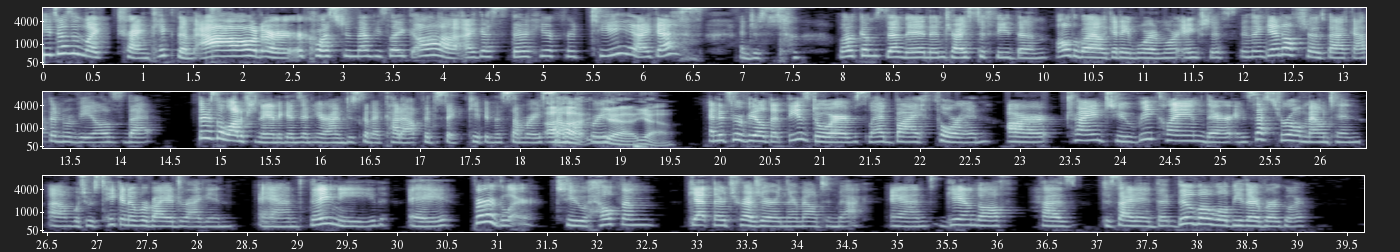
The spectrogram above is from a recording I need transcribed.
he doesn't like try and kick them out or, or question them. He's like, ah, I guess they're here for tea, I guess. And just welcomes them in and tries to feed them, all the while getting more and more anxious. And then Gandalf shows back up and reveals that there's a lot of shenanigans in here I'm just gonna cut out for the sake of keeping the summary somewhat Uh-huh, brief. yeah, yeah. And it's revealed that these dwarves, led by Thorin, are trying to reclaim their ancestral mountain, um, which was taken over by a dragon, and they need a burglar to help them get their treasure and their mountain back. And Gandalf has decided that Bilbo will be their burglar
